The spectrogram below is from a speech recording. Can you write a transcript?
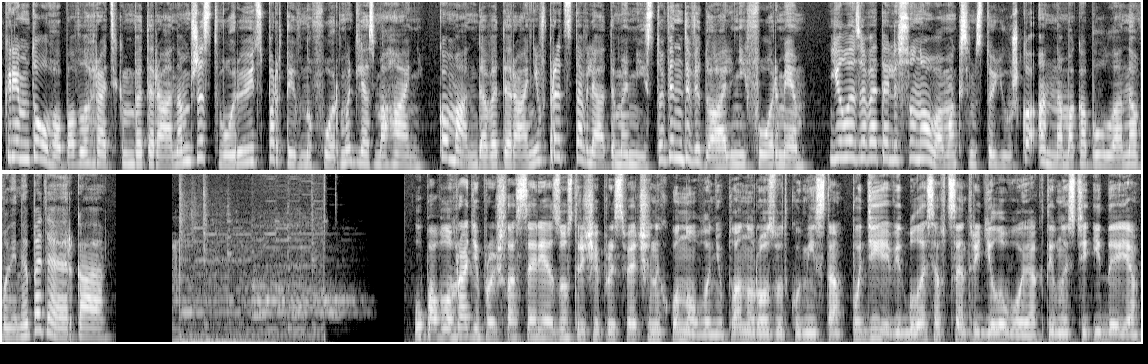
Крім того, павлоградським ветеранам вже створюють спортивну форму для змагань. Команда ветеранів представлятиме місто в індивідуальній формі. Єлизавета Лісунова, Максим Стоюшко, Анна Макабула. Новини ПТРК. У Павлограді пройшла серія зустрічей, присвячених оновленню плану розвитку міста. Подія відбулася в центрі ділової активності ідея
